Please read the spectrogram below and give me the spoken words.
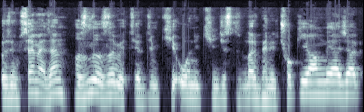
özümsemeden hızlı hızlı bitirdim ki 12. sınıflar beni çok iyi anlayacak.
